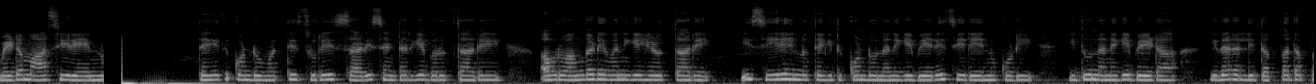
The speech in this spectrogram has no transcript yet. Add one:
ಮೇಡಮ್ ಆ ಸೀರೆಯನ್ನು ತೆಗೆದುಕೊಂಡು ಮತ್ತೆ ಸುರೇಶ್ ಸಾರಿ ಸೆಂಟರ್ಗೆ ಬರುತ್ತಾರೆ. ಅವರು ಅಂಗಡಿಯವನಿಗೆ ಹೇಳುತ್ತಾರೆ, ಈ ಸೀರೆಯನ್ನು ತೆಗೆದುಕೊಂಡು ನನಗೆ ಬೇರೆ ಸೀರೆಯನ್ನು ಕೊಡಿ. ಇದು ನನಗೆ ಬೇಡ. ಇದರಲ್ಲಿ ದಪ್ಪ ದಪ್ಪ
